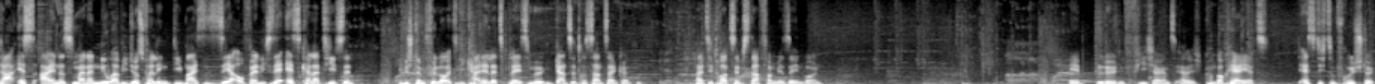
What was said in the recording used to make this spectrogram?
da ist eines meiner newer Videos verlinkt, die meistens sehr aufwendig, sehr eskalativ sind, die bestimmt für Leute, die keine Let's Plays mögen, ganz interessant sein könnten. Falls sie trotzdem Stuff von mir sehen wollen. Ey, blöden Viecher, ganz ehrlich. Komm doch her jetzt. Ich esse dich zum Frühstück.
